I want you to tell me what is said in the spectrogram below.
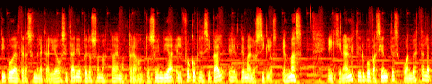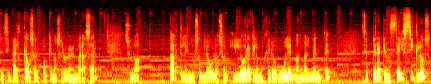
tipo de alteración de la calidad ovocitaria, pero eso no está demostrado. Entonces hoy en día el foco principal es el tema de los ciclos. Es más, en general en este grupo de pacientes, cuando esta es la principal causa del por qué no se logran embarazar, si uno parte la inducción de la ovulación y logra que la mujer ovule normalmente, se espera que en seis ciclos,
